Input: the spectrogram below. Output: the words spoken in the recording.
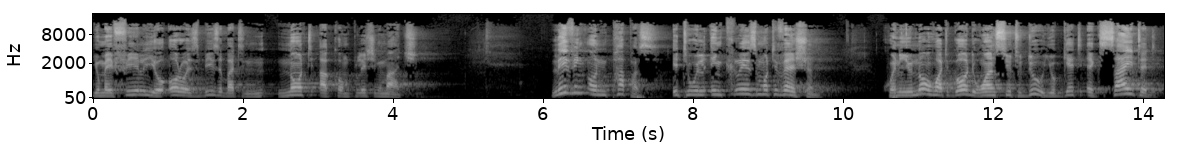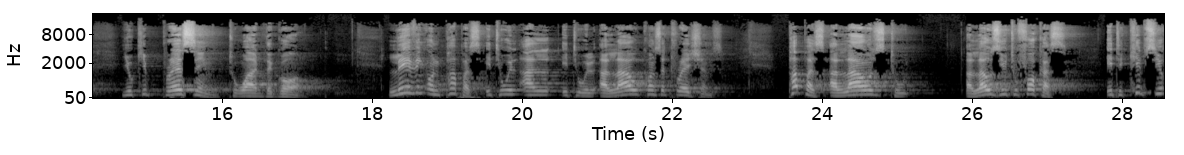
you may feel you're always busy but not accomplishing much. Living on purpose it will increase motivation. When you know what God wants you to do, you get excited. You keep pressing toward the goal. Living on purpose, it will, al- it will allow concentrations. Purpose allows, to, allows you to focus, it keeps you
